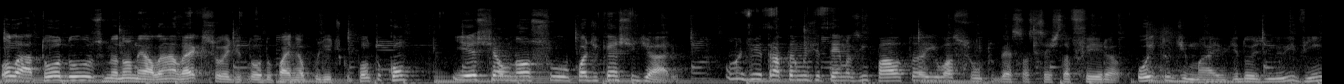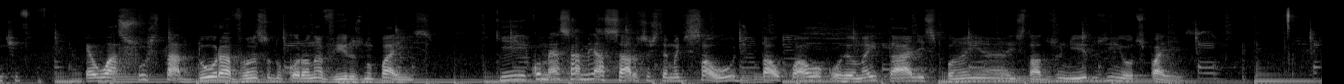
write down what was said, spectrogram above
Olá a todos, meu nome é Alan Alex, sou editor do painelpolitico.com e este é o nosso podcast diário, onde tratamos de temas em pauta e o assunto dessa sexta-feira, 8 de maio de 2020, é o assustador avanço do coronavírus no país, que começa a ameaçar o sistema de saúde, tal qual ocorreu na Itália, Espanha, Estados Unidos e em outros países.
